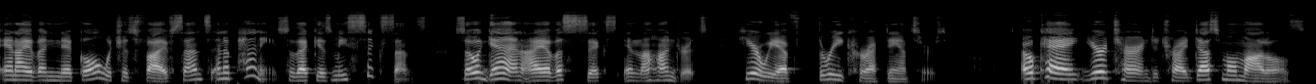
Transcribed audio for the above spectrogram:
and I have a nickel, which is 5 cents, and a penny. So that gives me 6 cents. So again, I have a 6 in the hundredths. Here we have three correct answers. Okay, your turn to try decimal models.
